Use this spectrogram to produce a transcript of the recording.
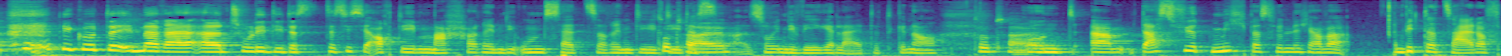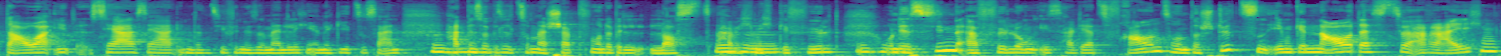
die gute innere äh, Julie, die das, das ist ja auch die Macherin, die Umsetzerin, die, die das so in die Wege leitet. Genau. Total. Und ähm, das führt mich persönlich aber mit der Zeit auf Dauer sehr, sehr intensiv in dieser männlichen Energie zu sein, mhm. hat mich so ein bisschen zum Erschöpfen oder ein bisschen lost, mhm. habe ich mich gefühlt. Mhm. Und die Sinnerfüllung ist halt jetzt, Frauen zu unterstützen, eben genau das zu erreichen,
